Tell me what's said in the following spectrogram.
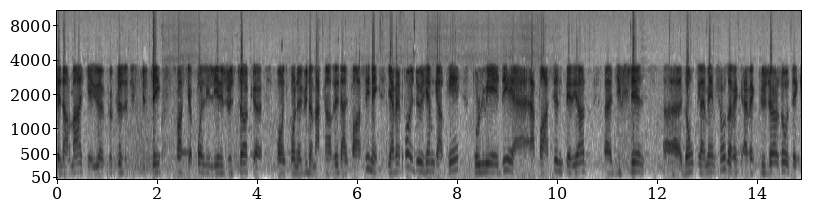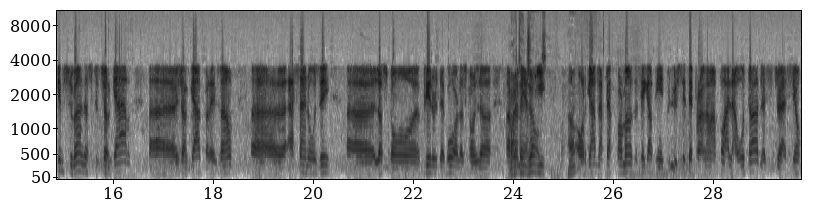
c'est normal qu'il y ait eu un peu plus de difficultés. Je pense qu'il n'y a pas les, résultats qu'on a vus de Marc-André dans le passé, mais il n'y avait pas un deuxième gardien pour lui aider à, passer une période euh, difficile. Euh, donc, la même chose avec, avec plusieurs autres équipes. Souvent, lorsque tu regardes, je regarde, par exemple, à San Jose, lorsqu'on Peter DeBoer, lorsqu'on l'a remercié. On regarde la performance de ces gardiens de but, c'était probablement pas à la hauteur de la situation.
